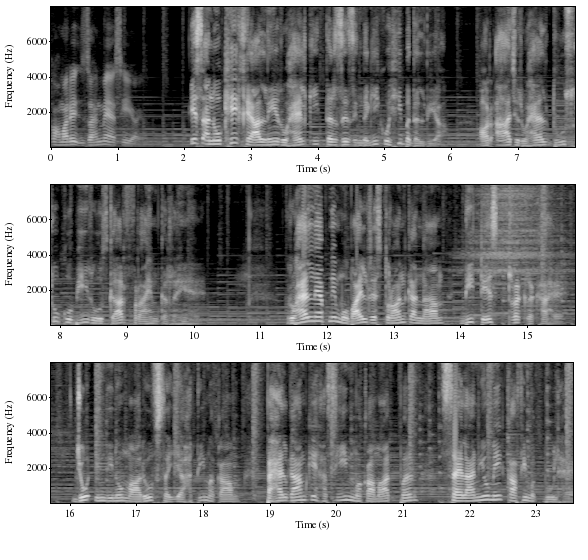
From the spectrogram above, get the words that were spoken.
तो हमारे जहन में ऐसे ही आया। इस अनोखे ख्याल ने रोहैल की तर्ज ज़िंदगी को ही बदल दिया, और आज रोहैल दूसरों को भी रोज़गार फराहम कर रहे हैं। रोहैल ने अपने मोबाइल रेस्तोरां का नाम दी टेस्ट ट्रक रखा है। जो इन दिनों मरूफ सयाहती मकाम, पहलगाम के हसीन मकाम पर सैलानियों में काफ़ी मकबूल है।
